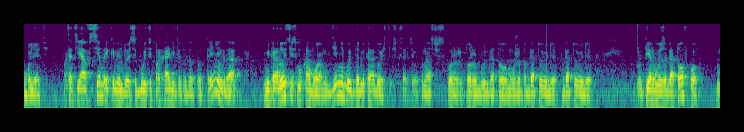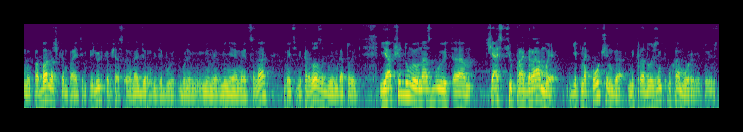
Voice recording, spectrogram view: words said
блядь. Кстати, я всем рекомендую, если будете проходить вот этот вот тренинг, да, микродостись мухомором. Где-нибудь до микродостись, кстати. Вот у нас скоро же тоже будет готово. Мы уже подготовили, готовили первую заготовку. Мы по баночкам, по этим пилюлькам сейчас найдем, где будет более-менее вменяемая цена. Мы эти микродозы будем готовить. я вообще думаю, у нас будет эм, частью программы гипнокоучинга микродозинг мухоморами. То есть,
